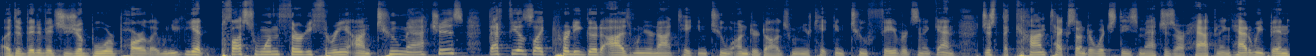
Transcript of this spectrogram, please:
a Davidovich Jabeur parlay. When you can get plus 133 on two matches, that feels like pretty good odds when you're not taking two underdogs, when you're taking two favorites. And again, just the context under which these matches are happening. Had we been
